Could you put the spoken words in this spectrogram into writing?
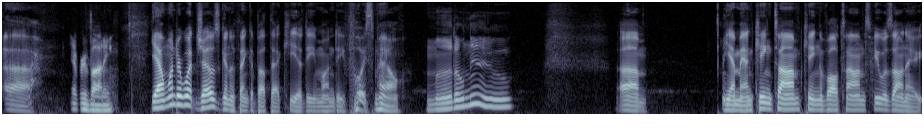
Uh, everybody. yeah, I wonder what Joe's gonna think about that Ki-Adi-Mundi voicemail. I don't know. Um, yeah, man, King Tom, King of all times, he was on a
